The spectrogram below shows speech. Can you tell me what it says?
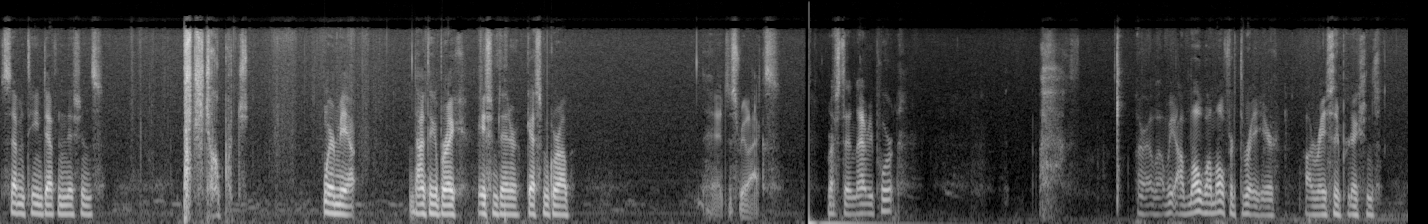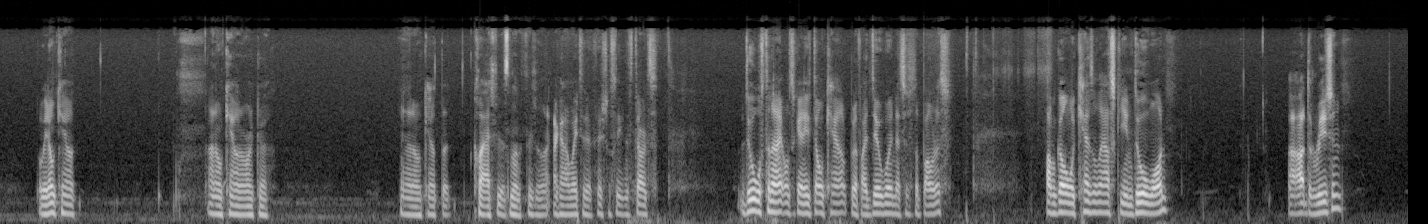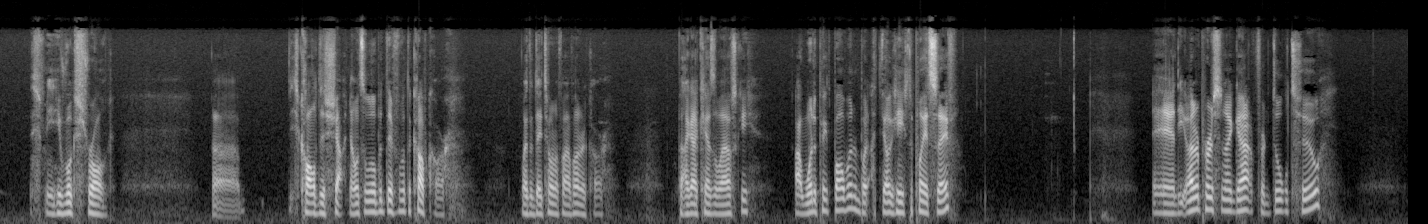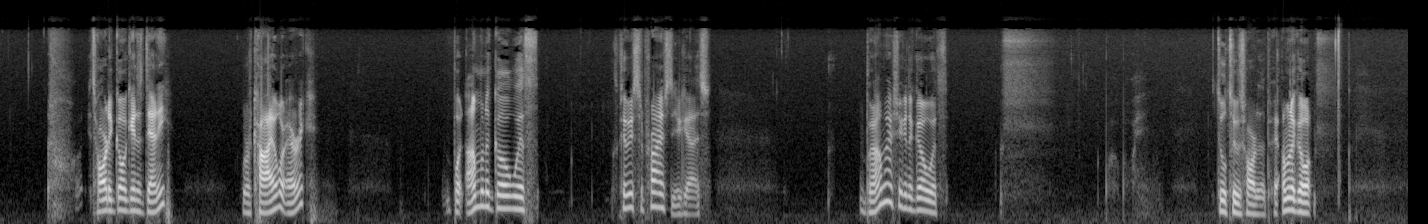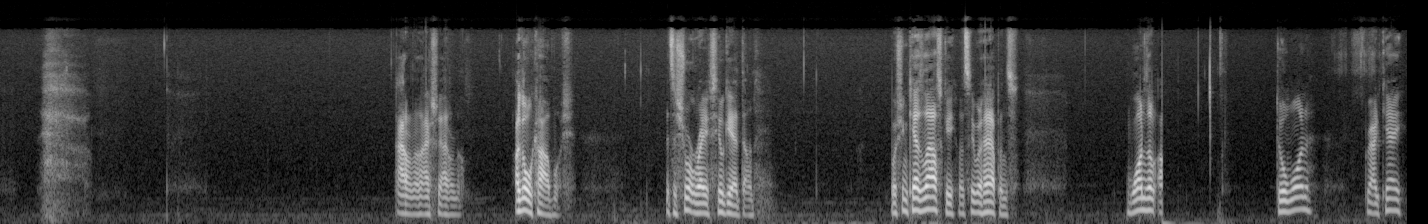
seventeen definitions weird me out. Time to take a break, eat some dinner, get some grub, and just relax. Rest in that report. All right, well, we I'm 0, I'm 0 for three here on racing predictions, but we don't count. I don't count Arca, and I don't count the Clash that's not official. I gotta wait till the official season starts. Duels tonight, once again, these don't count, but if I do win, that's just a bonus. I'm going with Keselowski in Duel 1. Uh, the reason? I mean, he looks strong. Uh, he's called this shot. Now, it's a little bit different with the Cup car, like the Daytona 500 car. But I got Keselowski. I would have picked Baldwin, but I feel like he needs to play it safe. And the other person I got for Duel 2, it's hard to go against Denny or Kyle or Erik. But I'm to go with. It's to be a surprise to you guys. But I'm actually to go with. Oh boy. Duel 2 is harder to pick. I'm to go. I don't know. Actually, I don't know. I'll go with Kyle Busch. It's a short race. He'll get it done. Busch and Keselowski. Let's see what happens. One's a duel one, Brad K.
